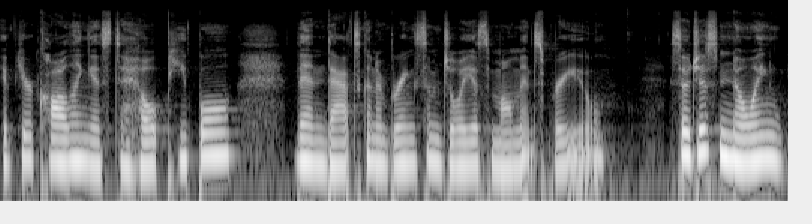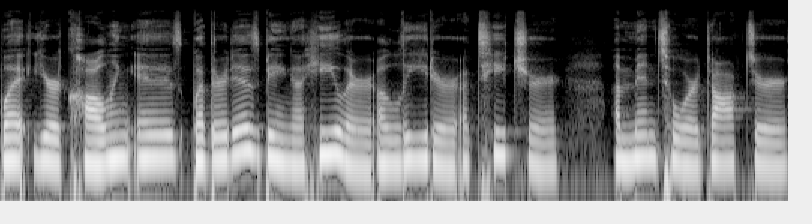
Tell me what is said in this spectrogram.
if your calling is to help people, then that's going to bring some joyous moments for you. So, just knowing what your calling is, whether it is being a healer, a leader, a teacher, a mentor, doctor,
